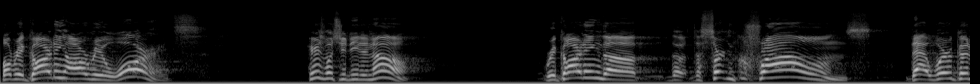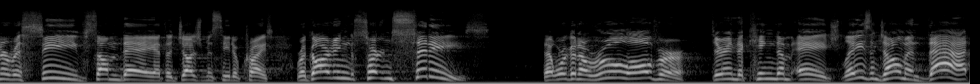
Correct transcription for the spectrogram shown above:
But regarding our rewards, here's what you need to know. Regarding the, the, the certain crowns that we're going to receive someday at the judgment seat of Christ, regarding certain cities that we're going to rule over during the kingdom age. Ladies and gentlemen, that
